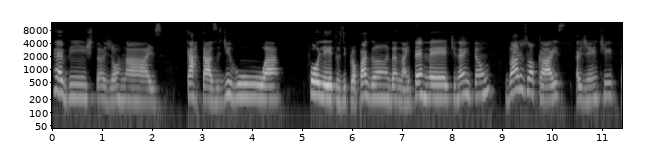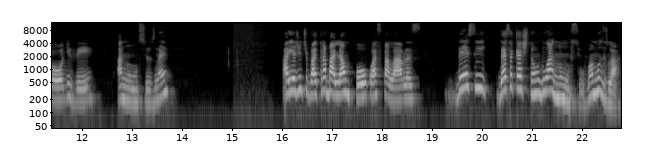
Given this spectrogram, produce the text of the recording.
Revistas, jornais, cartazes de rua, folhetos de propaganda na internet, né? Então, vários locais a gente pode ver anúncios, né? Aí a gente vai trabalhar um pouco as palavras desse, dessa questão do anúncio. Vamos lá.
